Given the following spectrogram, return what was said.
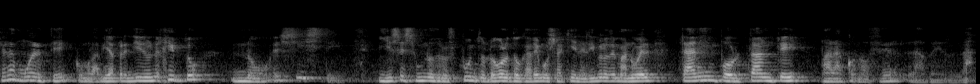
que la muerte, como la había aprendido en Egipto, no existe. Y ese es uno de los puntos, luego lo tocaremos aquí en el libro de Manuel, tan importante para conocer la verdad.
